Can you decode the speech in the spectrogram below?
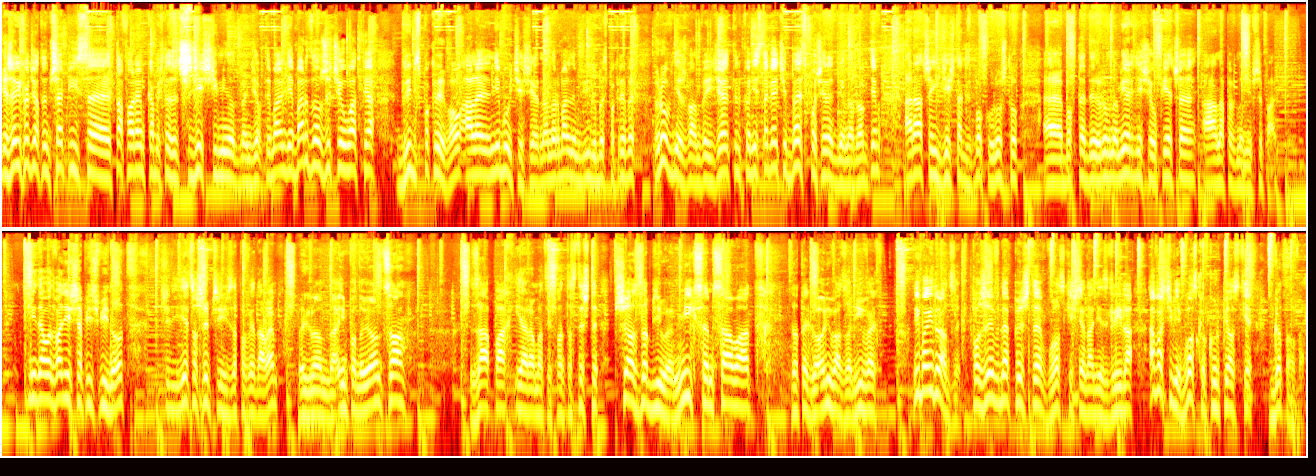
Jeżeli chodzi o ten przepis, e, ta foremka myślę, że 30 minut będzie optymalnie. Bardzo życie ułatwia grill z pokrywą, ale nie bójcie się, na normalnym grillu bez pokrywy również Wam wyjdzie, tylko nie stawiajcie bezpośrednio nad ogniem, a raczej gdzieś tak z boku rusztu, e, bo wtedy równomiernie się upiecze, a na pewno nie przypali. Minęło 25 minut, czyli nieco szybciej niż zapowiadałem. Wygląda imponująco. Zapach i aromat jest fantastyczny. Przyozdobiłem miksem sałat, do tego oliwa z oliwek. I moi drodzy, pożywne, pyszne włoskie śniadanie z grilla, a właściwie włosko-kurpiowskie gotowe.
